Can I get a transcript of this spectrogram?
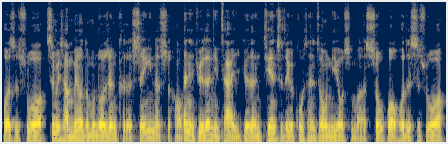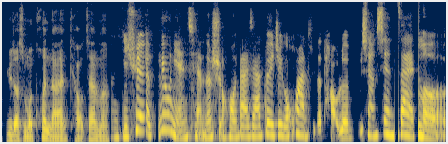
或者是说市面上没有那么多认可的声音的时候，那你觉得你在一个人坚持这个过程中，你有什么收获，或者是说遇到什么困难挑战吗？的确，六年前的时候，大家对这个话题的讨论不像现在那么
